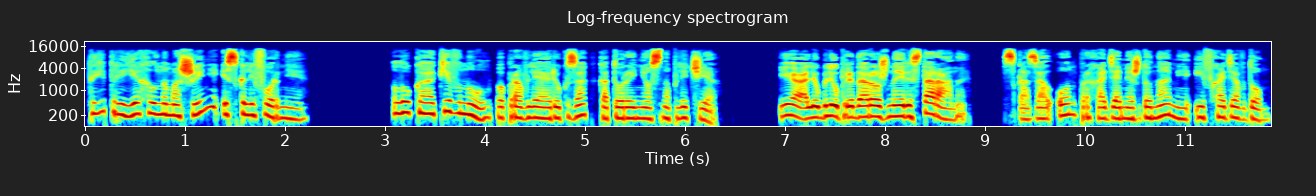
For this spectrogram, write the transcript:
«Ты приехал на машине из Калифорнии?» Лука кивнул, поправляя рюкзак, который нес на плече. «Я люблю придорожные рестораны. — сказал он, проходя между нами и входя в дом.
